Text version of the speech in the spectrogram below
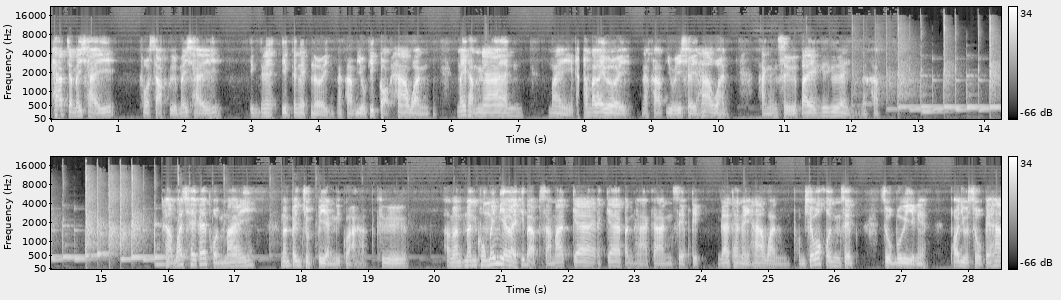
แทบจะไม่ใช้โทรศัพท์หรือไม่ใช้อินเทอร์เน็ตอินเทอร์เน็ตเลยนะครับ อยู่ที่เกาะห้าวัน ไม่ทำงานไม่ทำอะไรเลยนะครับ อยู่เฉยห้าวันอ่านหนังสือไปเรื่อยๆนะครับ ถามว่าใช้ได้ผลไหมมันเป็นจุดเปลี่ยนดีกว่าครับ คือ มันมันคงไม่มีอะไรที่แบบสามารถแก้แก้ปัญหาการเสพติดได้ภายในห้าวัน ผมเชื่อว่าคนเสพสูบบุหรี่เนี่ย พอหยุดสูบไปห้า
